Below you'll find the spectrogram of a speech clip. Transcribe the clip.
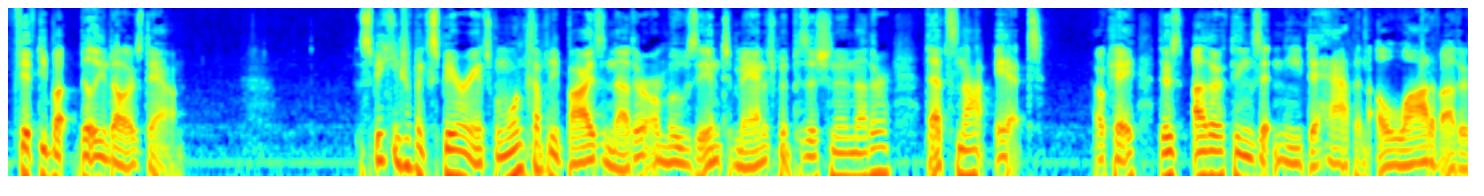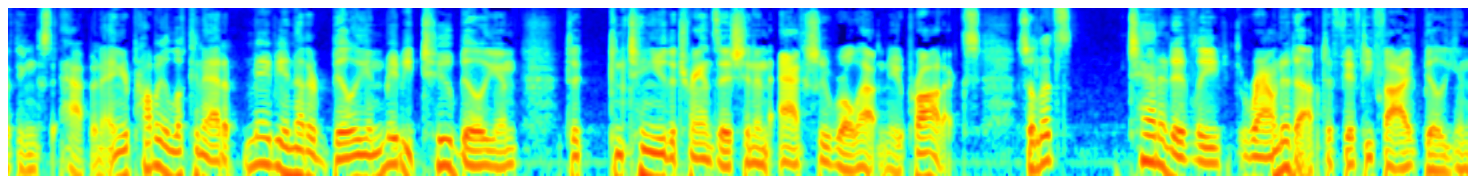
fifty billion dollars down speaking from experience, when one company buys another or moves into management position in another, that's not it. Okay, there's other things that need to happen, a lot of other things that happen, and you're probably looking at maybe another billion, maybe two billion to continue the transition and actually roll out new products. So let's tentatively round it up to $55 billion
